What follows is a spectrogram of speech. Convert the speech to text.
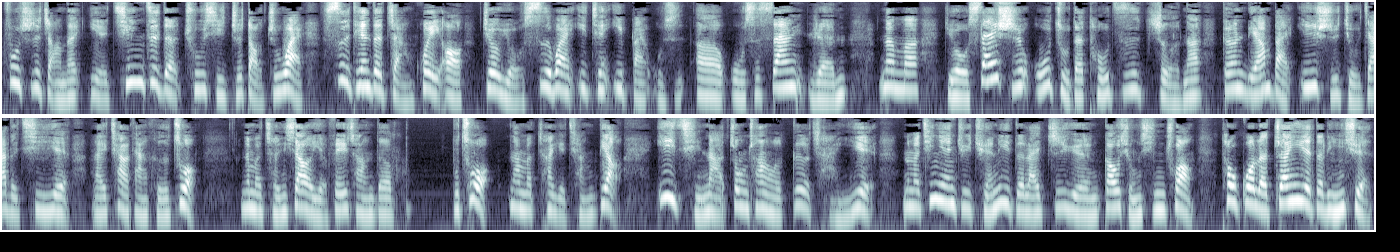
副市长呢，也亲自的出席指导之外，四天的展会哦，就有四万一千一百五十呃五十三人，那么有三十五组的投资者呢，跟两百一十九家的企业来洽谈合作，那么成效也非常的不错。那么他也强调，疫情呢、重创了各产业，那么青年局全力的来支援高雄新创，透过了专业的遴选，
